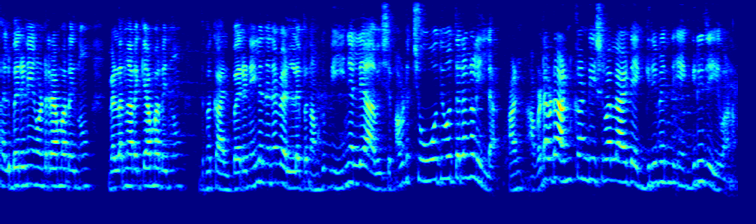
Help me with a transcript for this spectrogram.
കൽഭരണി കൊണ്ടുവരാൻ പറയുന്നു വെള്ളം നിറയ്ക്കാൻ പറയുന്നു. ഇതിപ്പോ കൽഭരണിയിൽ എന്തിനാ വെള്ളം? ഇപ്പൊ നമുക്ക് വീഞ്ഞല്ലേ ആവശ്യം. അവിടെ ചോദ്യോത്തരങ്ങളില്ല. അവിടെ അവിടെ അൺകണ്ടീഷണൽ ആയിട്ട് എഗ്രിമെന്റ് എഗ്രി ചെയ്യുവാണ്.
